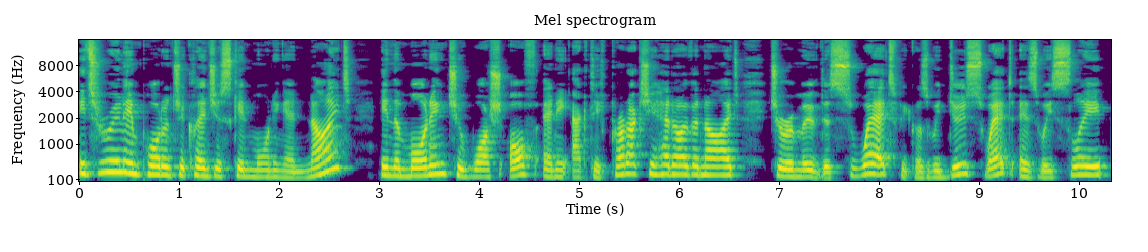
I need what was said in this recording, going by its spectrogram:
It's really important to cleanse your skin morning and night. In the morning to wash off any active products you had overnight, to remove the sweat because we do sweat as we sleep.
